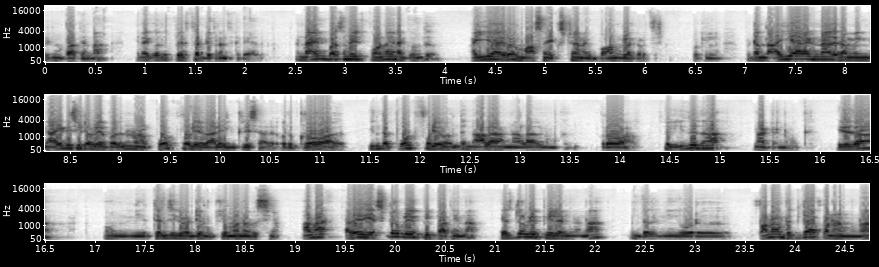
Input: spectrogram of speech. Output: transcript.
ரிட்டர்ன் பார்த்தீங்கன்னா எனக்கு வந்து பெருசாக டிஃப்ரென்ஸ் கிடையாது. நைன் பர்சன்டேஜ் போனால் எனக்கு வந்து ஐயாயிரம் ரூபா மாதம் எக்ஸ்ட்ரா எனக்கு பாண்டில் கிடச்சிருக்கு. ஓகேங்களா பட் அந்த ஐயாயிரம் என்ன நம்ம இங்கே ஐடிசிடபிள்யூ பார்த்தீங்கன்னா நம்ம போர்ட்ஃபோலியோ வேல்யூ இன்க்ரீஸ் ஆகுது. ஒரு க்ரோ ஆகுது. இந்த போர்ட்ஃபோலியோ வந்து நாலாக நாளாக நமக்கு க்ரோ ஆகும் ஸோ இதுதான் மேட்ரு நமக்கு. இதுதான் நீங்கள் தெரிஞ்சுக்க வேண்டிய முக்கியமான விஷயம். ஆனால் அதே எஸ்டபிள்யூபி பார்த்தீங்கன்னா எஸ்டபிள்யூபியில் என்னன்னா இந்த நீங்கள் ஒரு பணம் வித்ட்ரா பண்ணணும்னா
